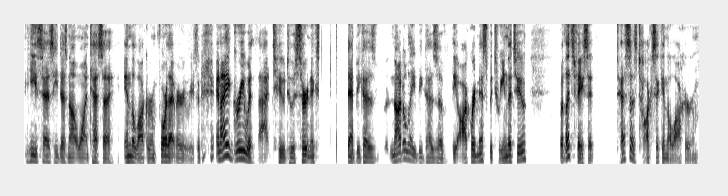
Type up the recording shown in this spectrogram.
He says he does not want Tessa in the locker room for that very reason, and I agree with that too, to a certain extent, because not only because of the awkwardness between the two, but let's face it, Tessa's toxic in the locker room.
